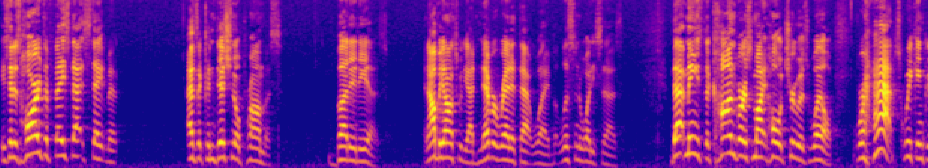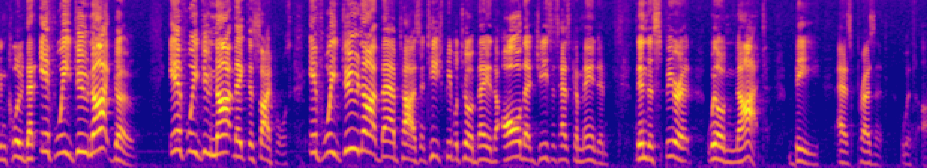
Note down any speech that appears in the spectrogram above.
He said it's hard to face that statement as a conditional promise, but it is. And I'll be honest with you, I'd never read it that way, but listen to what he says. That means the converse might hold true as well. Perhaps we can conclude that if we do not go, if we do not make disciples, if we do not baptize and teach people to obey the, all that Jesus has commanded, then the Spirit will not be as present with us.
